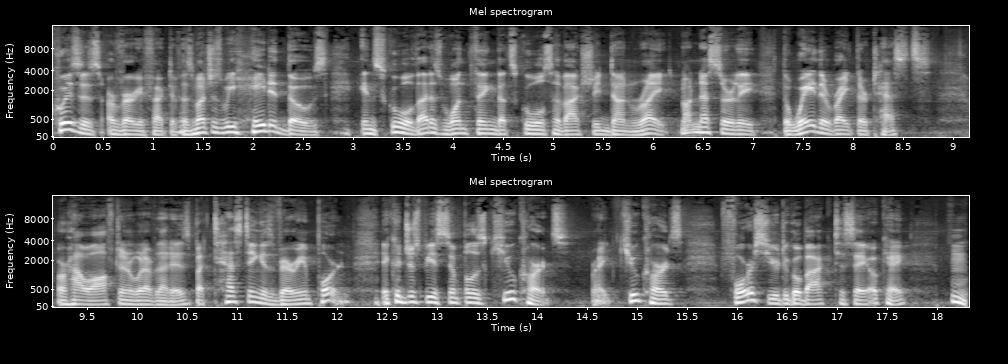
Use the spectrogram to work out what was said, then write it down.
Quizzes are very effective. As much as we hated those in school, that is one thing that schools have actually done right. Not necessarily the way they write their tests or how often or whatever that is, but testing is very important. It could just be as simple as cue cards, right? Cue cards force you to go back to say, okay, hmm,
